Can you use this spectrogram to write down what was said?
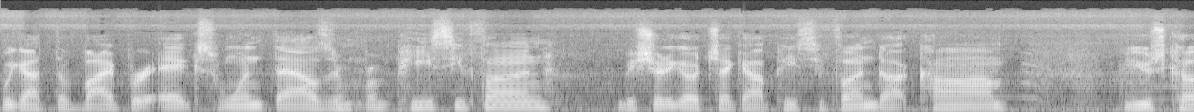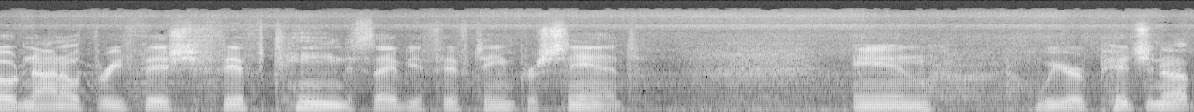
We got the Viper X1000 from Piscifun. Be sure to go check out piscifun.com. Use code 903FISH15 to save you 15%. And we are pitching up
